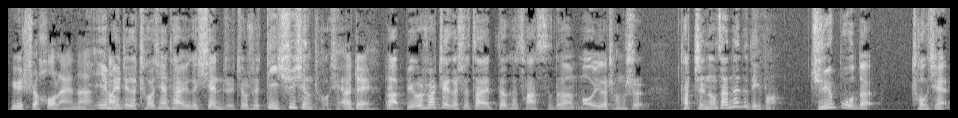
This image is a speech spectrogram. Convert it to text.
于是后来呢，因为这个抽签它有一个限制，就是地区性抽签。啊，对啊，比如说这个是在德克萨斯的某一个城市。他只能在那个地方局部的抽签，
